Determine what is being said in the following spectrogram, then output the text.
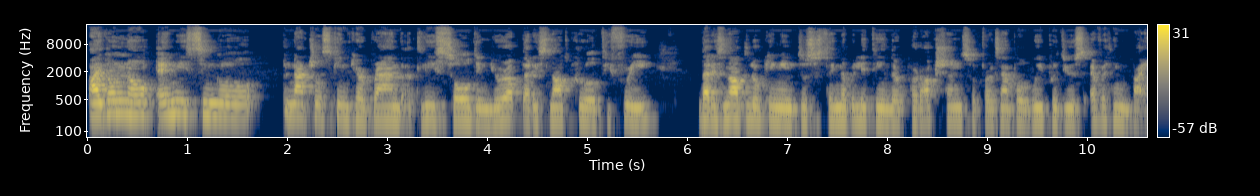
I don't know any single natural skincare brand, at least sold in Europe, that is not cruelty free, that is not looking into sustainability in their production. So, for example, we produce everything by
